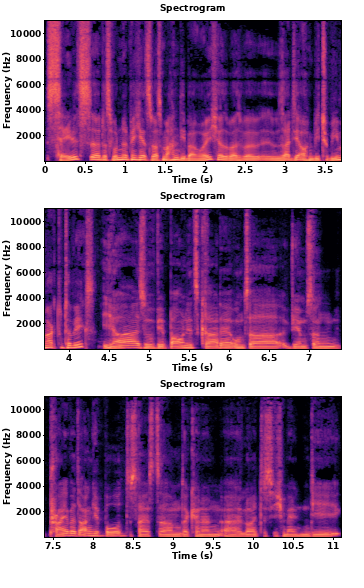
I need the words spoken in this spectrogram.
Sales, äh, das wundert mich jetzt, was machen die bei euch? Also seid ihr auch im B2B-Markt unterwegs? Ja, also wir bauen jetzt gerade unser, wir haben so ein Private-Angebot, das heißt, ähm, da können äh, Leute sich melden, die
